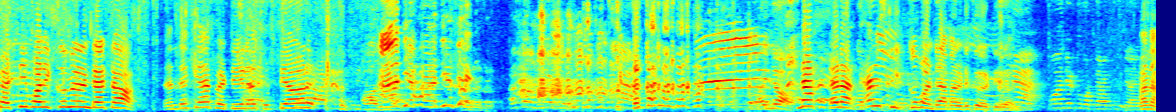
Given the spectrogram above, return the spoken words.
പെട്ടി പൊളിക്കുന്നുണ്ട് കേട്ടോ. എന്തൊക്കെയാ പെട്ടിയിലെ എന്നാ, എടാ അത് സ്റ്റിക്ക് കൊണ്ടുവരാൻ പറഞ്ഞിട്ട് കേട്ടില്ലോ. അതാ.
